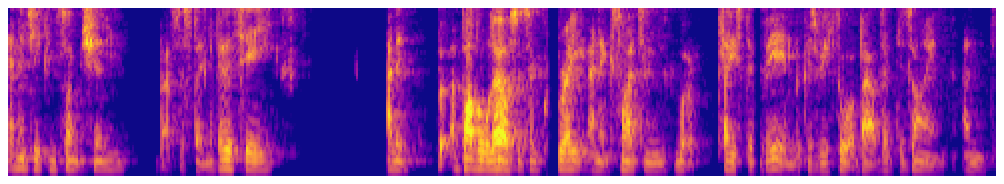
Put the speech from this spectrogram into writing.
energy consumption, about sustainability, and it, above all else, it's a great and exciting place to be in because we thought about the design and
